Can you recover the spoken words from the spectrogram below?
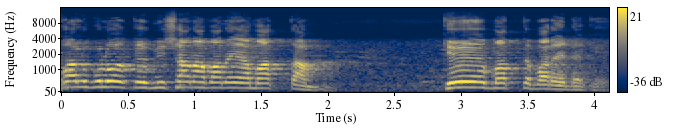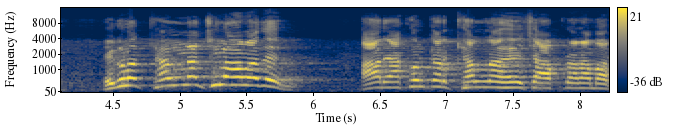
ফলগুলোকে নিশানা বানাইয়া মারতাম। কে মারতে পারে এটাকে? এগুলো খেলনা ছিল আমাদের। আর এখনকার খেলনা হয়েছে আপনার আমার।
